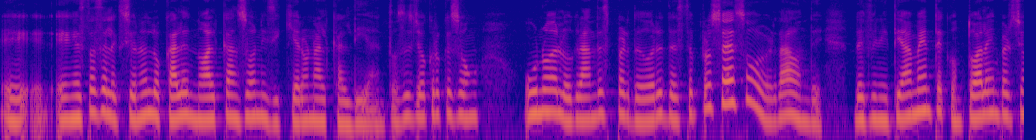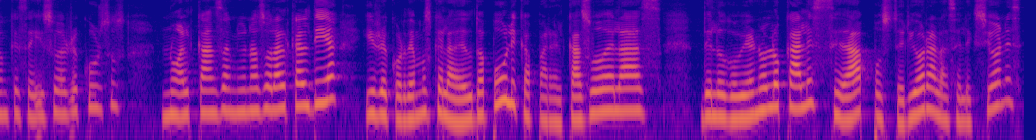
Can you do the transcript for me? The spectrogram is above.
en estas elecciones locales no alcanzó ni siquiera una alcaldía. Entonces yo creo que son uno de los grandes perdedores de este proceso, ¿verdad? Donde definitivamente con toda la inversión que se hizo de recursos no alcanzan ni una sola alcaldía y recordemos que la deuda pública para el caso de las de los gobiernos locales se da posterior a las elecciones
